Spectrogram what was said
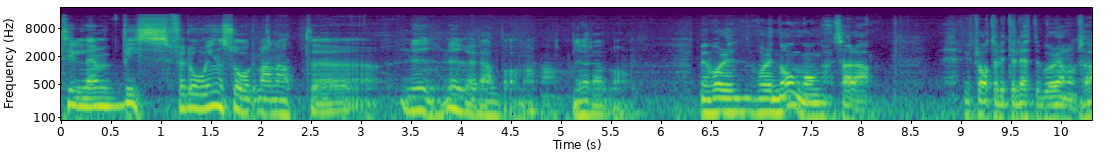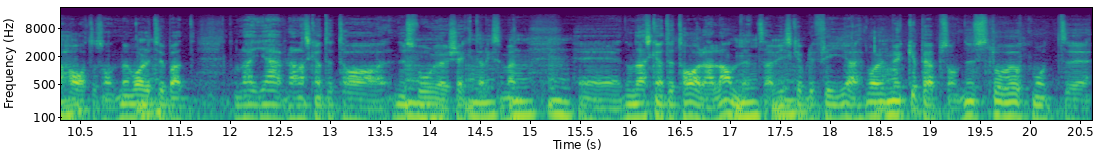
till en viss, för då insåg man att eh, nu, nu är det allvar. Va? Nu är det allvar. Men var det, var det någon gång så här, vi pratade lite lätt i början om så här hat och sånt, men var det typ att de där jävlarna ska inte ta, nu svor jag ursäkta liksom, men eh, de där ska inte ta det här landet, så här, vi ska bli fria. Var det mycket pepp sånt? Nu slår vi upp mot, eh,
